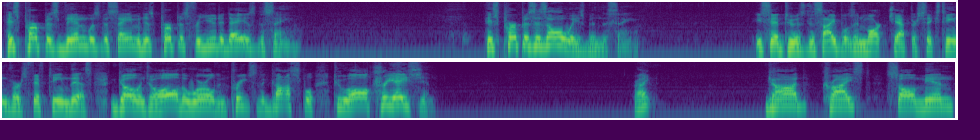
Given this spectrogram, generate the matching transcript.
His purpose then was the same, and his purpose for you today is the same. His purpose has always been the same. He said to his disciples in Mark chapter 16, verse 15, this Go into all the world and preach the gospel to all creation. Right? God, Christ, saw men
